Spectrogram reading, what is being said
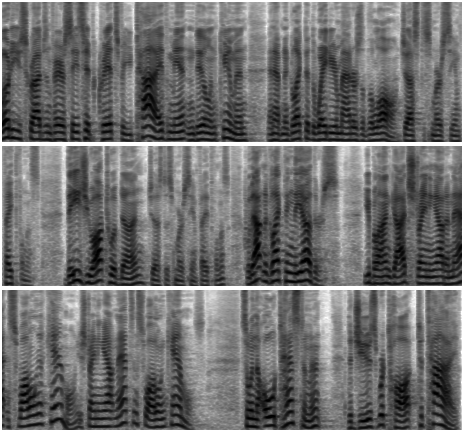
Woe to you, scribes and Pharisees, hypocrites, for you tithe mint and dill and cumin and have neglected the weightier matters of the law justice, mercy, and faithfulness. These you ought to have done, justice, mercy, and faithfulness, without neglecting the others. You blind guides, straining out a gnat and swallowing a camel. You're straining out gnats and swallowing camels. So in the Old Testament, the Jews were taught to tithe.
